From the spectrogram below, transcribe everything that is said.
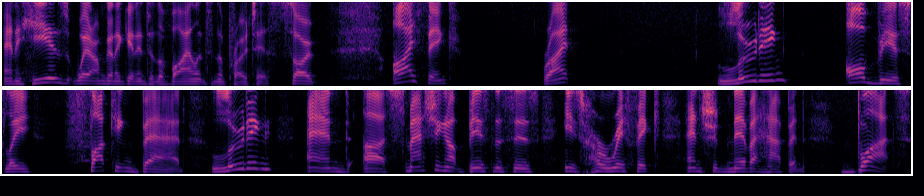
And here's where I'm going to get into the violence and the protests. So I think, right, looting, obviously, fucking bad. Looting and uh, smashing up businesses is horrific and should never happen. But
